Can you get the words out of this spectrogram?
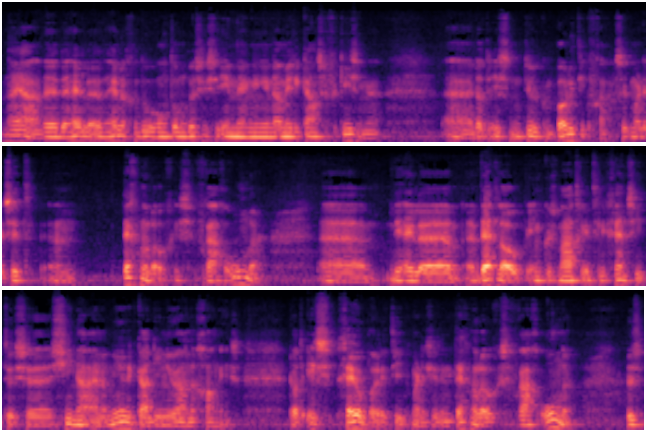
nou ja, de, de hele, het hele gedoe rondom Russische inmenging in de Amerikaanse verkiezingen. dat is natuurlijk een politiek vraagstuk, maar er zit een technologische vraag onder. Uh, die hele wedloop in kunstmatige intelligentie tussen China en Amerika die nu aan de gang is. Dat is geopolitiek, maar er zit een technologische vraag onder. Dus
